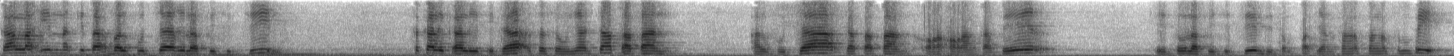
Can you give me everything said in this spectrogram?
Kala inna kita bal fujari la Sekali-kali tidak sesungguhnya catatan al-fujar, catatan orang-orang kafir itu fisijin di tempat yang sangat-sangat sempit.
